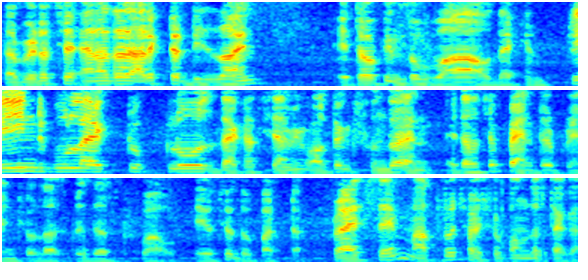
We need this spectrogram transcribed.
তারপর এটা হচ্ছে অ্যানাদার আরেকটা ডিজাইন এটাও কিন্তু ওয়াও দেখেন প্রিন্টগুলো একটু ক্লোজ দেখাচ্ছি আমি অনেক সুন্দর এটা হচ্ছে প্যান্টের প্রিন্ট চলে আসবে জাস্ট ওয়াও এই হচ্ছে দোপাট্টা। প্রাইস সেম মাত্র ছয়শো পঞ্চাশ টাকা।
